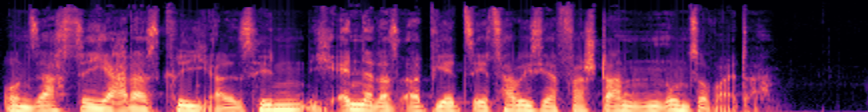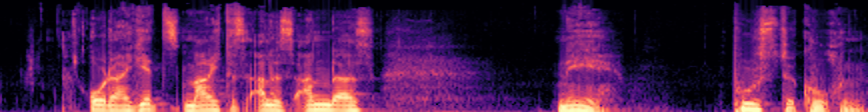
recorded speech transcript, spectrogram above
und sagst dir, ja, das kriege ich alles hin. Ich ändere das ab jetzt. Jetzt habe ich es ja verstanden und so weiter. Oder jetzt mache ich das alles anders. Nee, Pustekuchen.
